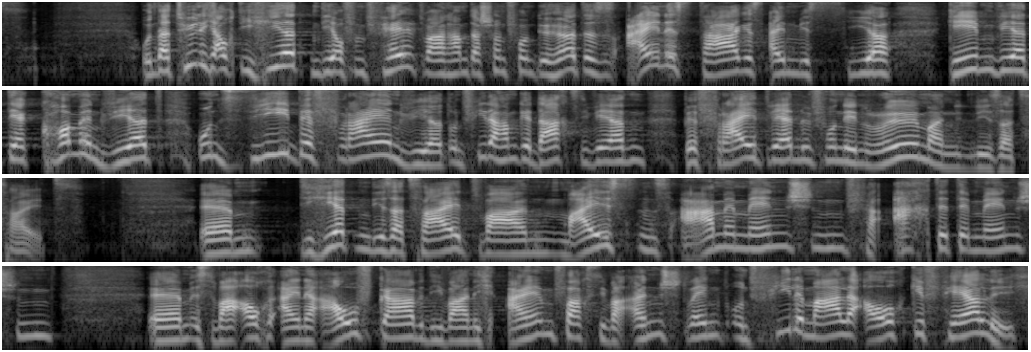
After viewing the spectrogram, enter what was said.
Und natürlich auch die Hirten, die auf dem Feld waren, haben da schon von gehört, dass es eines Tages ein Messias geben wird, der kommen wird und sie befreien wird. Und viele haben gedacht, sie werden befreit werden von den Römern in dieser Zeit. Ähm, die Hirten dieser Zeit waren meistens arme Menschen, verachtete Menschen. Ähm, es war auch eine Aufgabe, die war nicht einfach, sie war anstrengend und viele Male auch gefährlich.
